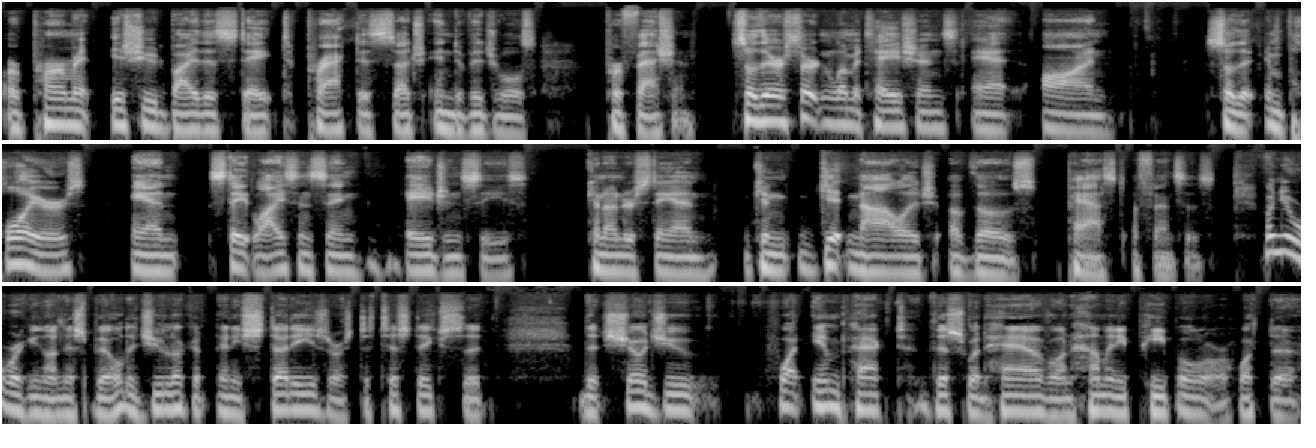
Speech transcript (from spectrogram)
or permit issued by this state to practice such individual's profession. So there are certain limitations and, on so that employers and state licensing mm-hmm. agencies can understand, can get knowledge of those past offenses. When you were working on this bill, did you look at any studies or statistics that that showed you what impact this would have on how many people or what the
